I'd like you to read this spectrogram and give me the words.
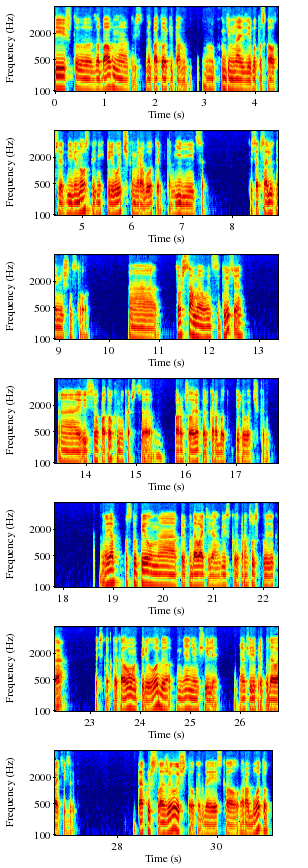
И что забавно, то есть на потоке там в гимназии выпускал человек 90, из них переводчиками работает там единицы. То есть абсолютное меньшинство. А, то же самое в институте. А, из всего потока, мне кажется, пару человек только работают переводчиками. Но я поступил на преподавателя английского и французского языка, то есть как таковому переводу меня не учили. Меня учили преподавать язык так уж сложилось, что когда я искал работу,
